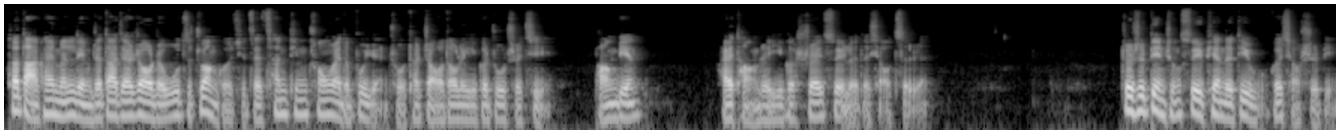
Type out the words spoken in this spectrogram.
他打开门，领着大家绕着屋子转过去，在餐厅窗外的不远处，他找到了一个注射器，旁边还躺着一个摔碎了的小瓷人。这是变成碎片的第五个小士兵。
